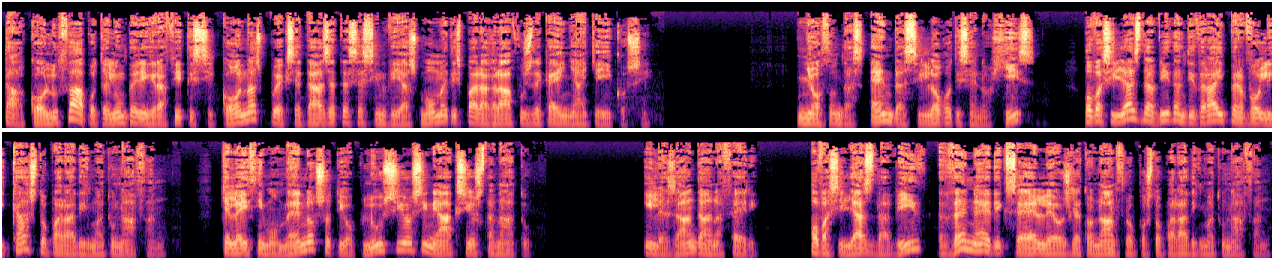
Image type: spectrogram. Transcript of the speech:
Τα ακόλουθα αποτελούν περιγραφή της εικόνας που εξετάζεται σε συνδυασμό με τις παραγράφους 19 και 20. Νιώθοντας ένταση λόγω της ενοχής, ο βασιλιάς Δαβίδ αντιδρά υπερβολικά στο παράδειγμα του Νάθαν και λέει θυμωμένος ότι ο πλούσιος είναι άξιος θανάτου. Η Λεζάντα αναφέρει «Ο βασιλιάς Δαβίδ δεν έδειξε έλεος για τον άνθρωπο στο παράδειγμα του Νάθαν».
